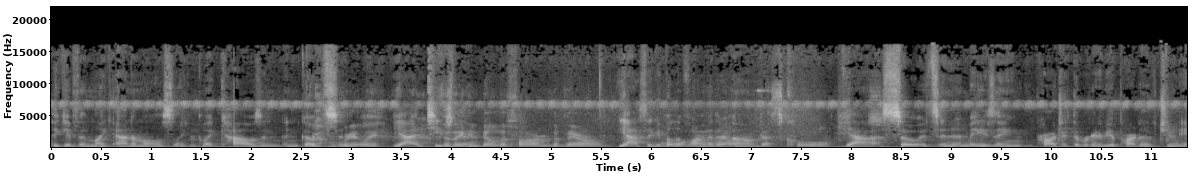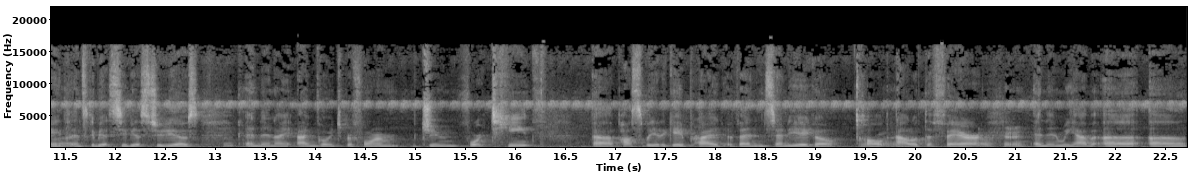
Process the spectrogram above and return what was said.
they give them like animals, like like cows and, and goats. And, really? Yeah, and teach them. so they them. can build a farm of their own. Yeah, so they can build a farm of their own. That's cool. Yeah, so it's an amazing project that we're going to be a part of June 8th, and it's going to be at CBS Studios. Okay. And then I, I'm going to perform June 14th, uh, possibly at a gay pride event in San Diego called Out at the Fair. Okay. And then we have uh, uh,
